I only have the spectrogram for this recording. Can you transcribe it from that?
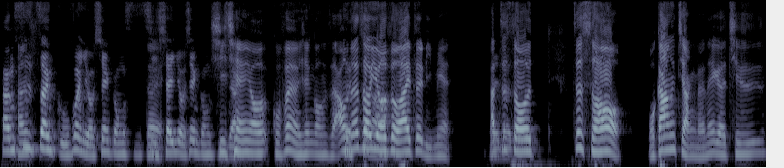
唐氏镇股份有限公司，洗钱有限公司，洗钱有股份有限公司。啊，我那时候游走在这里面。啊，这时候这时候我刚刚讲的那个其实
